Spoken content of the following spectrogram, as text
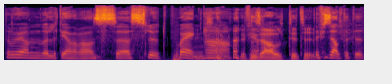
Det var ju ändå lite grann av hans uh, slutpoäng. Ja. Det finns alltid tid. Det finns alltid tid.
